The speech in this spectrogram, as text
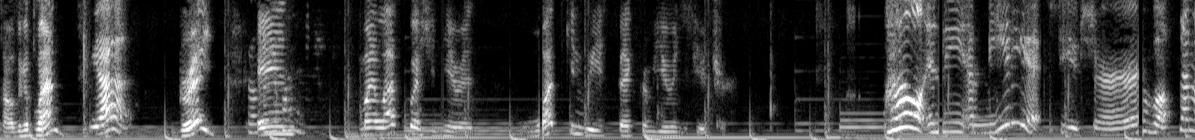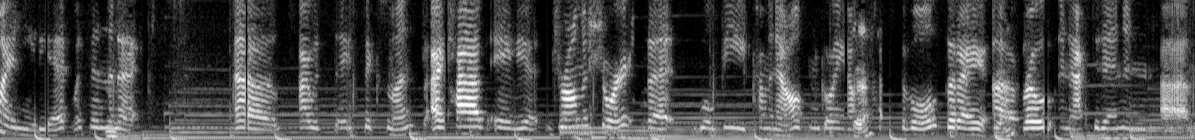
Sounds like a good plan. Yeah. Great. sounds And- plan. My last question here is, what can we expect from you in the future? Well, in the immediate future, well, semi-immediate, within the Mm. next, uh, I would say six months, I have a drama short that will be coming out and going out Okay. to festivals that I uh, wrote and acted in, and um,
